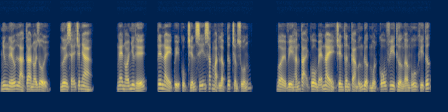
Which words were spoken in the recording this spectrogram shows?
Nhưng nếu là ta nói rồi, ngươi sẽ chết nha. Nghe nói như thế, tên này quỷ cục chiến sĩ sắc mặt lập tức trầm xuống. Bởi vì hắn tại cô bé này trên thân cảm ứng được một cỗ phi thường âm vũ khí tức.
